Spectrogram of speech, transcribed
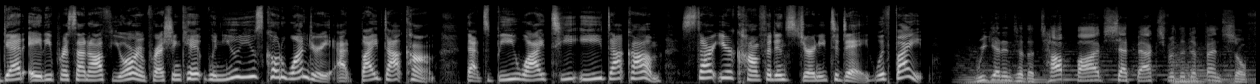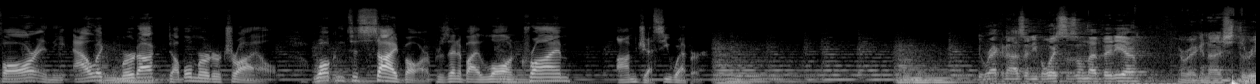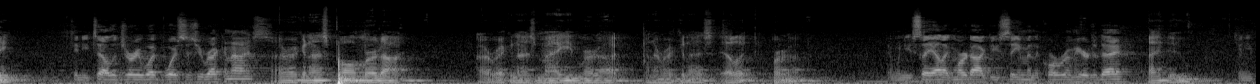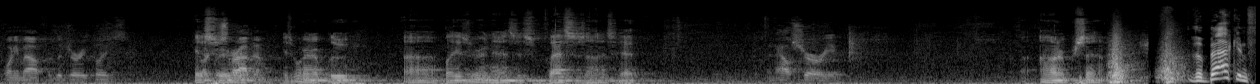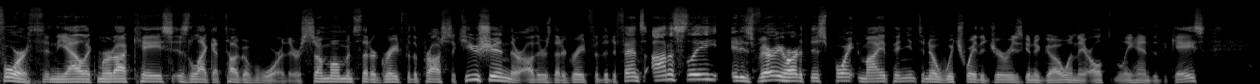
Get 80% off your impression kit when you use code WONDERY at Byte.com. That's B-Y-T-E dot com. Start your confidence journey today with Byte. We get into the top five setbacks for the defense so far in the Alex Murdaugh double murder trial. Welcome to Sidebar, presented by Law and Crime. I'm Jesse Weber. You recognize any voices on that video? I recognize three. Can you tell the jury what voices you recognize? I recognize Paul Murdaugh. I recognize Maggie Murdaugh, and I recognize Alex Murdaugh. And when you say Alex Murdaugh, do you see him in the courtroom here today? I do. Can you point him out for the jury, please? Yes, Or sir. describe him. He's wearing a blue uh, blazer and has his glasses on his head. And how sure are you? 100%. The back and forth in the Alex Murdaugh case is like a tug of war. There are some moments that are great for the prosecution, there are others that are great for the defense. Honestly, it is very hard at this point, in my opinion, to know which way the jury is going to go when they're ultimately handed the case.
